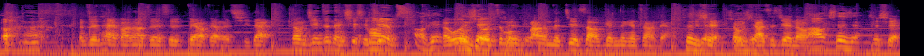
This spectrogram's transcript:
那真的太棒，那真的是非常非常的期待。那我们今天真的很谢谢 James，OK，来为我们做这么棒的介绍跟那个丈量，谢谢。那我们下次见哦。好，谢谢，谢谢。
